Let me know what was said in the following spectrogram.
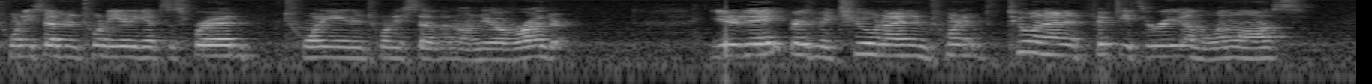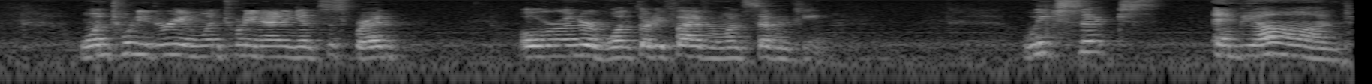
27 and 28 against the spread, 28 and 27 on the over/under. Year to date brings me 209 and 20, 209 and 53 on the win loss, 123 and 129 against the spread, over under of 135 and 117. Week six and beyond.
